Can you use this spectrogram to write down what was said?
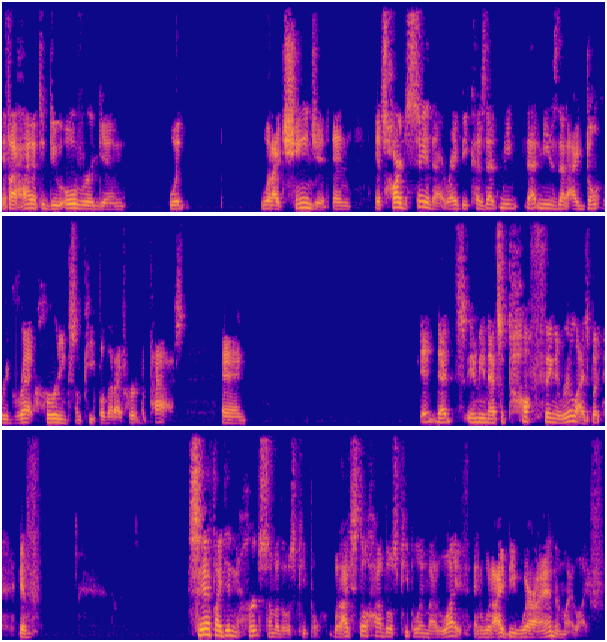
if I had it to do over again, would would I change it? And it's hard to say that, right? Because that mean that means that I don't regret hurting some people that I've hurt in the past, and it, that's I mean that's a tough thing to realize. But if say if I didn't hurt some of those people, would I still have those people in my life, and would I be where I am in my life?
